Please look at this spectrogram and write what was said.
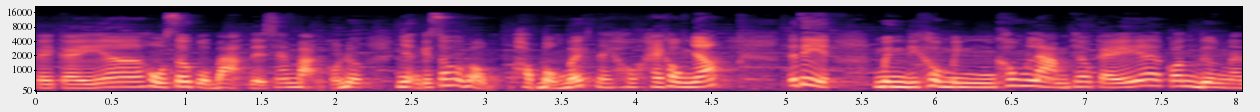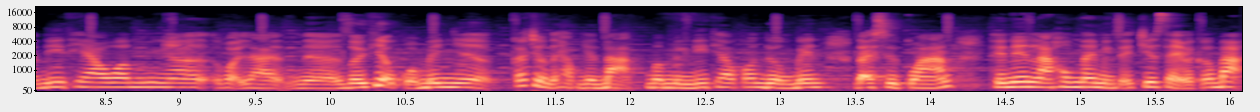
cái cái, cái hồ sơ của bạn để xem bạn có được nhận cái suất học bổng học bổng MEC này hay không nhá. Thế thì mình thì không mình không làm theo cái con đường là đi theo um, uh, gọi là giới thiệu của bên các trường đại học Nhật Bản mà mình đi theo con đường bên đại sứ quán. Thế nên là hôm nay mình sẽ chia sẻ với các bạn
